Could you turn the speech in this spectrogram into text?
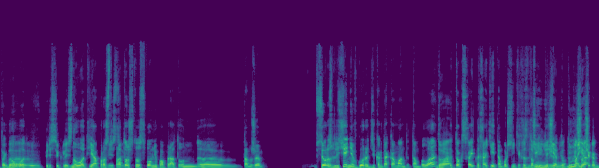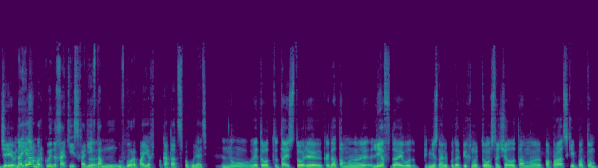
тогда ну, вот. пересеклись. Ну вот, я просто вместе. про то, что вспомню Попрад, он э, там же все развлечение в городе, когда команда там была, да. это только сходить на хоккей, там больше никаких развлечений нету. Нет. Ну, на, вообще как деревня. На ярмарку и на хоккей сходить, да. там ну, в горы поехать, покататься, погулять. Ну, это вот та история, когда там э, Лев, да, его не знали, куда пихнуть, то он сначала там э, по Пратский, потом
